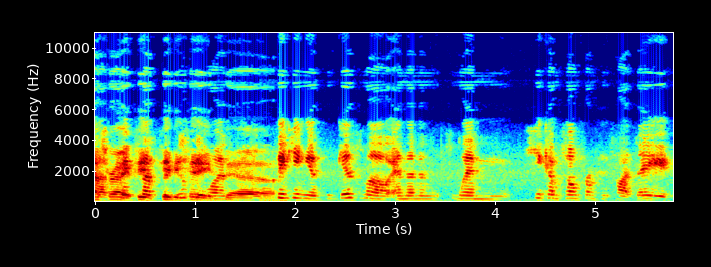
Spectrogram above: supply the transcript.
uh, that's right. picks up the goofy one. yeah. thinking it's Gizmo, and then when he comes home from his hot date,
